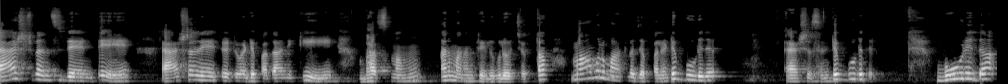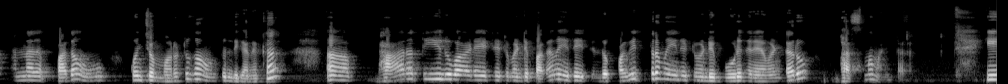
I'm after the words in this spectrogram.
యాష్ వెన్స్డే అంటే యాష్ అనేటటువంటి పదానికి భస్మం అని మనం తెలుగులో చెప్తాం. మామూలు మాటలో చెప్పాలంటే బూడిద. యాషెస్ అంటే బూడిద. బూడిద అన్న పదం కొంచెం మొరటుగా ఉంటుంది కనుక భారతీయులు వాడేటటువంటి పదం ఏదైతుందో పవిత్రమైనటువంటి బూడిదని ఏమంటారు? భస్మం అంటారు. ఈ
